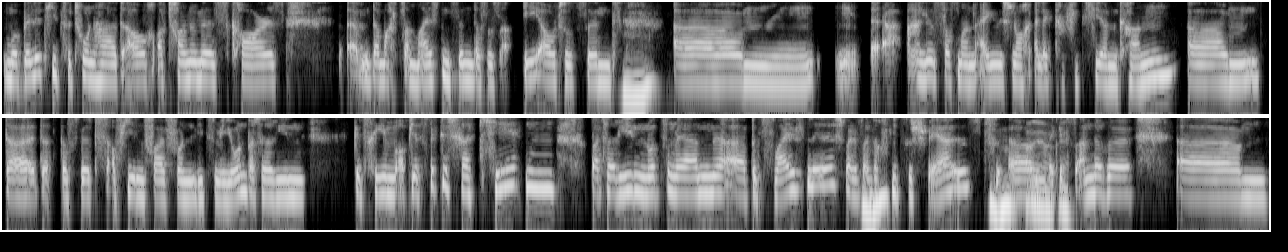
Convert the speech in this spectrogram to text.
Mobility zu tun hat, auch Autonomous Cars. Ähm, da macht es am meisten Sinn, dass es E-Autos sind. Mhm. Ähm, äh, alles, was man eigentlich noch elektrifizieren kann. Ähm, da, da, das wird auf jeden Fall von Lithium-Ionen-Batterien getrieben. Ob jetzt wirklich Raketen Batterien nutzen werden, äh, bezweifle ich, weil es Mhm. einfach viel zu schwer ist. Mhm. Ähm, Ah, ja, Da okay. gibt es andere ähm,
